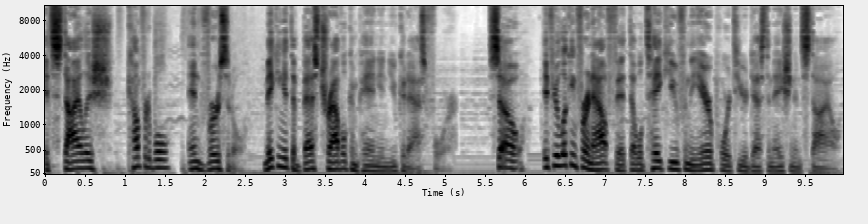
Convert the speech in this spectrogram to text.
It's stylish, comfortable, and versatile, making it the best travel companion you could ask for. So, if you're looking for an outfit that will take you from the airport to your destination in style,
